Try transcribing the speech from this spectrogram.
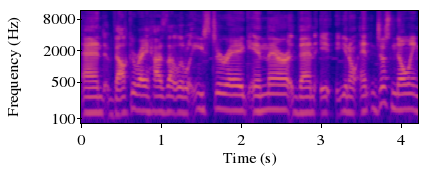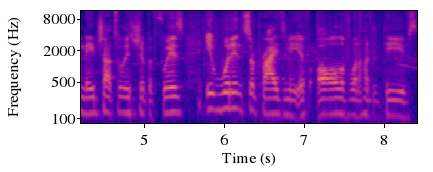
and Valkyrae has that little Easter egg in there, then it, you know, and just knowing Nadeshot's relationship with Fwiz, it wouldn't surprise me if all of 100 Thieves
